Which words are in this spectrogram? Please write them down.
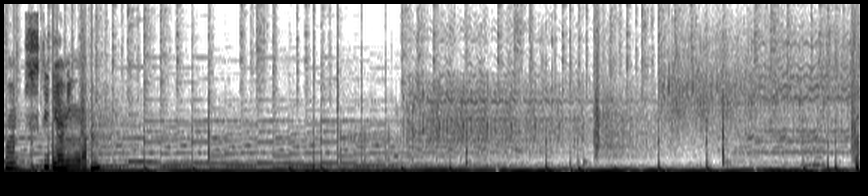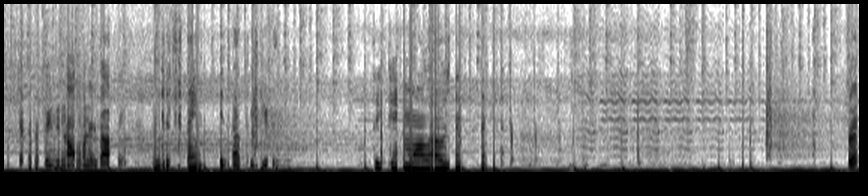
Don't see anyone. I do not want to die. I'm just trying to get out of here. They came while I was in. Right.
